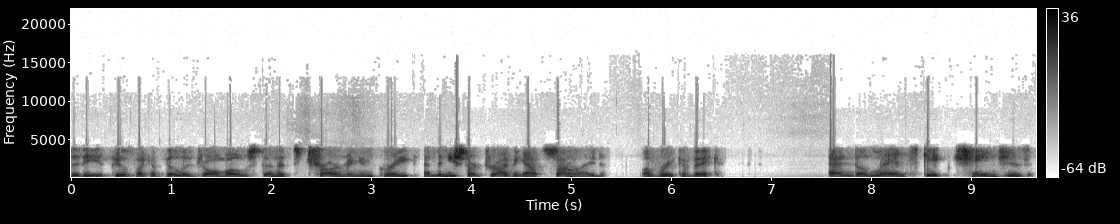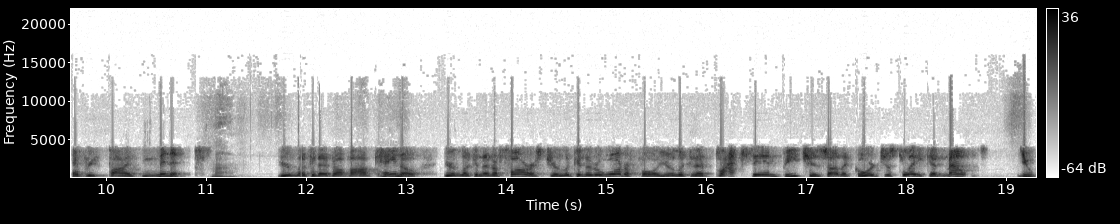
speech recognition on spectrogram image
city. It feels like a village almost, and it's charming and great. And then you start driving outside of Reykjavik, and the landscape changes every five minutes. Wow. You're looking at a volcano. You're looking at a forest. You're looking at a waterfall. You're looking at black sand beaches on a gorgeous lake and mountains. You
